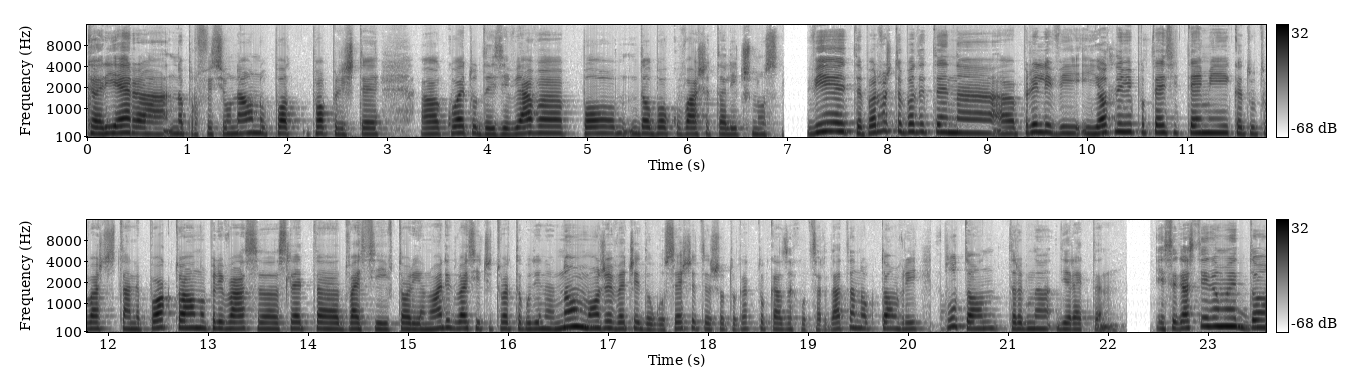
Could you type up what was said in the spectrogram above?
кариера, на професионално поприще, което да изявява по-дълбоко вашата личност. Вие те първо ще бъдете на приливи и отливи по тези теми, като това ще стане по-актуално при вас след 22 януари 2024 година, но може вече да го усещате, защото, както казах, от средата на октомври Плутон тръгна директен. И сега стигаме до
